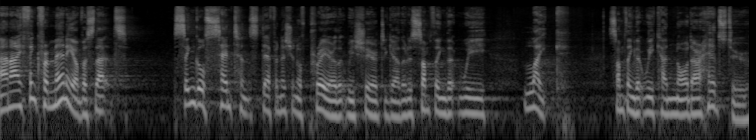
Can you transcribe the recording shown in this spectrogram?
And I think for many of us, that single sentence definition of prayer that we share together is something that we like, something that we can nod our heads to.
